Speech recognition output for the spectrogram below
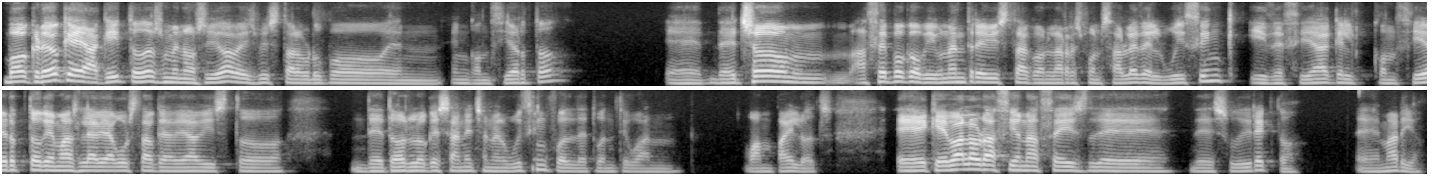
Bueno, creo que aquí todos menos yo habéis visto al grupo en, concierto. Eh, de hecho, hace poco vi una entrevista con la responsable del WeThink y decía que el concierto que más le había gustado que había visto de todo lo que se han hecho en el WeThink fue el de 21, One Pilots. Eh, ¿Qué valoración hacéis de, su directo, eh, Mario?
